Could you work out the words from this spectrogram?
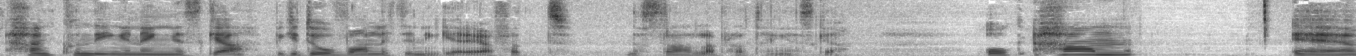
han kunde ingen engelska, vilket är ovanligt i Nigeria för att nästan alla pratar engelska. Och han, eh,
